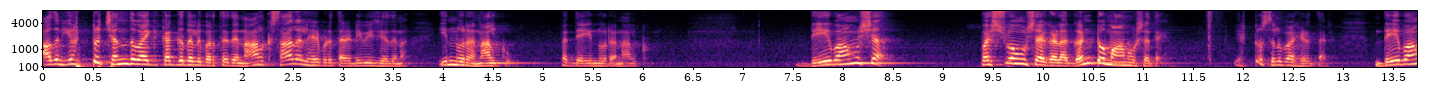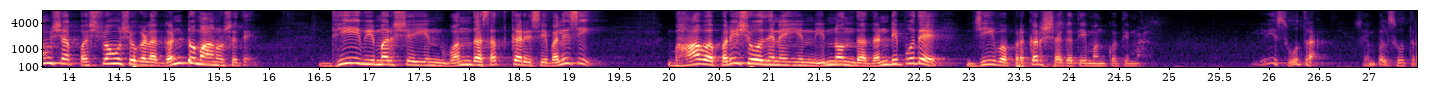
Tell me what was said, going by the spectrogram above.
ಅದನ್ನು ಎಷ್ಟು ಚಂದವಾಗಿ ಕಗ್ಗದಲ್ಲಿ ಬರ್ತದೆ, ನಾಲ್ಕು ಸಾಲಲ್ಲಿ ಹೇಳಿಬಿಡ್ತಾರೆ ಡಿ ವಿ ಜಿ ಅದನ್ನು. ಇನ್ನೂರ ನಾಲ್ಕು, ಪದ್ಯ ಇನ್ನೂರ ನಾಲ್ಕು. ದೇವಾಂಶ, ಪಶ್ವಂಶಗಳ ಗಂಟು ಮಾನುಷತೆ. ಎಷ್ಟು ಸುಲಭ ಹೇಳ್ತಾರೆ. ದೇವಾಂಶ, ಪಶ್ವಂಶಗಳ ಗಂಟು ಮಾನುಷತೆ. ಧೀ ವಿಮರ್ಶೆಯಿನ್ ಒಂದ ಸತ್ಕರಿಸಿ ಬಲಿಸಿ, ಭಾವ ಪರಿಶೋಧನೆಯಿನ್ ಇನ್ನೊಂದ ದಂಡಿಪುದೆ ಜೀವ ಪ್ರಕರ್ಷಗತಿ ಮಂಕುತಿಮ್ಮ ಈ ಸೂತ್ರ, ಸಿಂಪಲ್ ಸೂತ್ರ.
